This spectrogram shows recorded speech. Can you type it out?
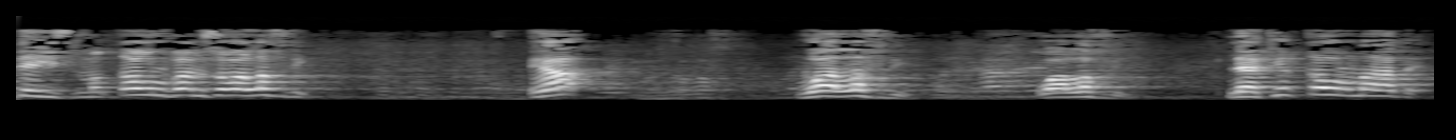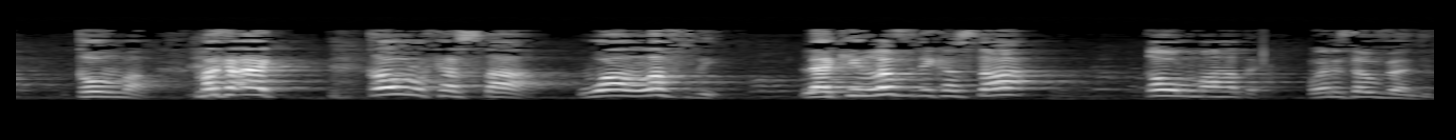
days ma qawl ba mise waa lafdi? Ya? Waa lafdi. Waa lafdi. Laakin qawl maaha de qawl maaha marka eeg qawl kasta waa lafdi. Laakin lafdi kasta qawl maaha de waana saa ufahanti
